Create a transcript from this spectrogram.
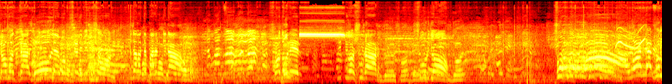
চমৎকার গোল এবং সেলিব্রেশন। চালাতে পারেন কিনা? সদরের তৃতীয় শুটার সূর্য। ওয়ান্ডারফুল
